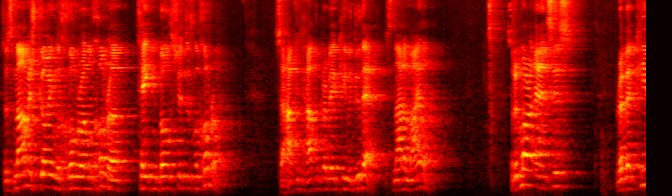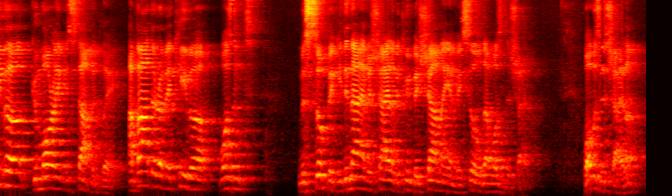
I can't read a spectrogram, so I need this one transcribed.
So it's mamish going l'chumra l'chumra, taking both shittas l'chumra. So how could how could Rabbi Akiva do that? It's not a mila. So the Gemara answers, Rabbi Akiva Gemara istapikle. Avada Rabbi Akiva wasn't misupik. He did not have a shaila between Beishamai and Beisil. That wasn't the shaila. What was his shaila?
